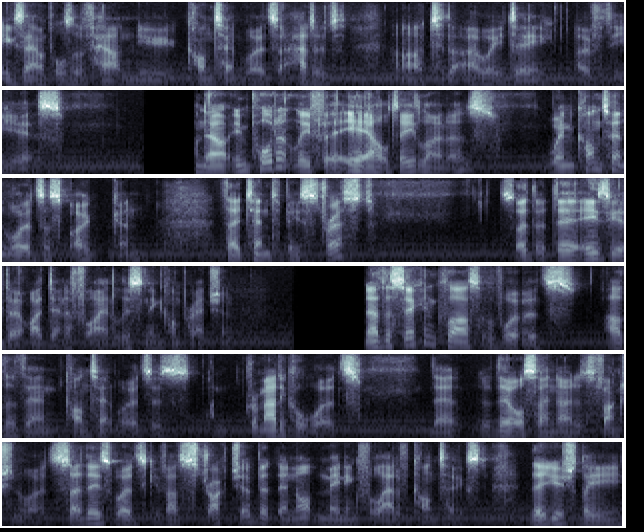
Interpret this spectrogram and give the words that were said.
examples of how new content words are added uh, to the OED over the years. Now, importantly for ELD learners, when content words are spoken, they tend to be stressed so that they're easier to identify in listening comprehension. Now, the second class of words, other than content words, is grammatical words. They're, they're also known as function words. So these words give us structure, but they're not meaningful out of context. They're usually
